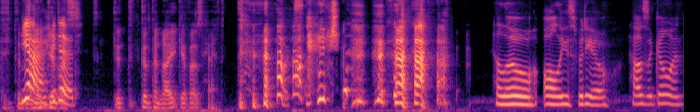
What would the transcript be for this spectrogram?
Did the Yeah, he give us- did. Did the knight give us head? Fuck's sake. Hello, Ollie's video. How's it going?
